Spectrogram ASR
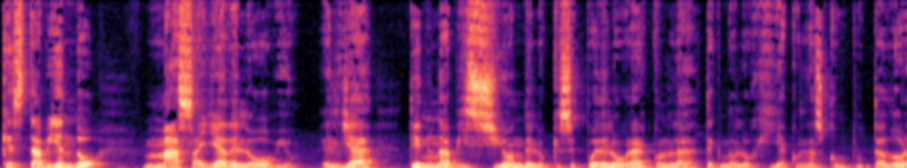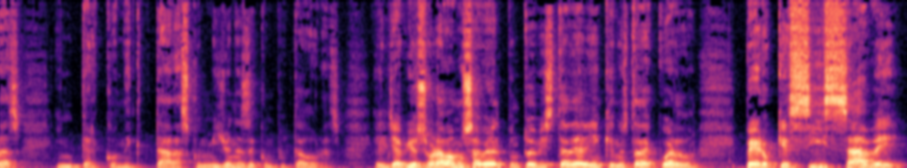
que está viendo más allá de lo obvio. Él ya tiene una visión de lo que se puede lograr con la tecnología, con las computadoras interconectadas, con millones de computadoras. Él ya vio eso. Ahora vamos a ver el punto de vista de alguien que no está de acuerdo, pero que sí sabe,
